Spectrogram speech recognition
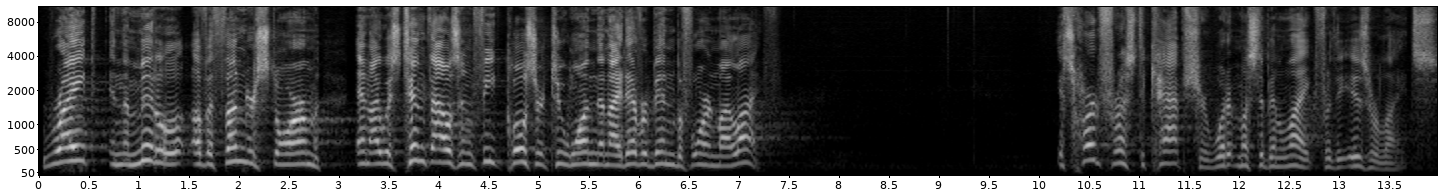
right in the middle of a thunderstorm, and I was 10,000 feet closer to one than I'd ever been before in my life. It's hard for us to capture what it must have been like for the Israelites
